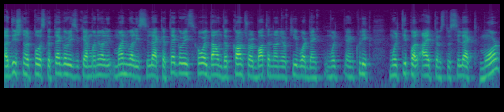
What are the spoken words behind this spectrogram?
Additional post categories, you can manually, manually select categories, hold down the control button on your keyboard and, and click multiple items to select more.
